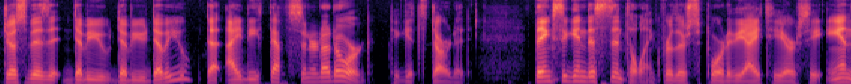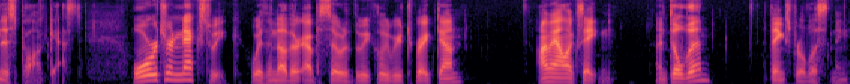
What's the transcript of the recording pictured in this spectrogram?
Just visit www.idtheftcenter.org to get started. Thanks again to Sentilink for their support of the ITRC and this podcast. We'll return next week with another episode of the Weekly Breach Breakdown. I'm Alex Achten. Until then, thanks for listening.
